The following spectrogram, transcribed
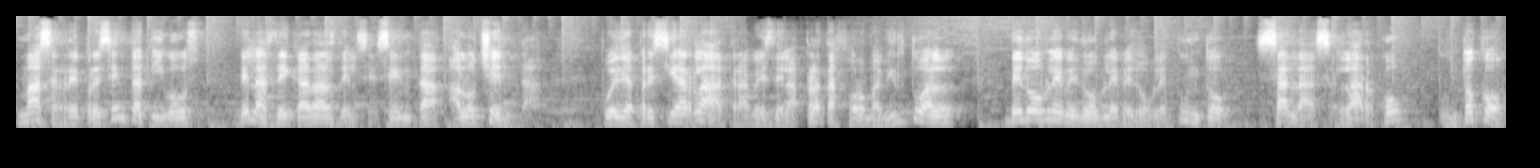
más representativos de las décadas del 60 al 80 Puede apreciarla a través de la plataforma virtual www.salaslarco.com.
